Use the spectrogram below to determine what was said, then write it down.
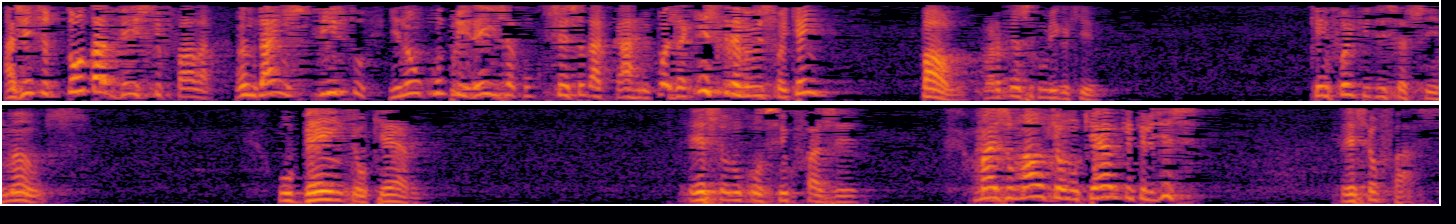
A gente toda vez que fala andar em espírito e não cumprireis a consciência da carne. Pois é, quem escreveu isso foi quem? Paulo. Agora pensa comigo aqui. Quem foi que disse assim, irmãos? O bem que eu quero, esse eu não consigo fazer. Mas o mal que eu não quero, o que, que ele disse? Esse eu faço.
